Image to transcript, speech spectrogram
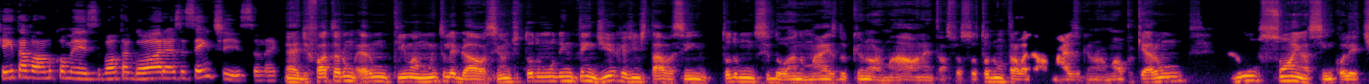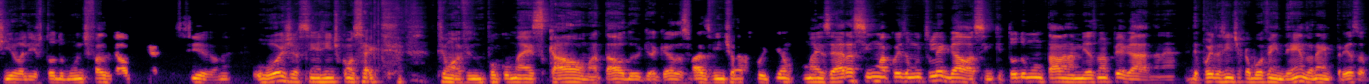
quem estava lá no começo, volta agora, você sente isso, né? É, de fato era um, era um clima muito legal, assim, onde todo mundo entendia que a gente estava, assim, todo mundo se doando mais do que o normal, né? Então as pessoas, todo mundo trabalhava mais do que o normal, porque era um, um sonho assim coletivo ali de todo mundo de fazer algo que é possível, né? Hoje, assim, a gente consegue ter, ter, uma vida um pouco mais calma, tal, do que aquelas quase 20 horas por dia, mas era, assim, uma coisa muito legal, assim, que todo mundo tava na mesma pegada, né? Depois a gente acabou vendendo, né, a empresa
